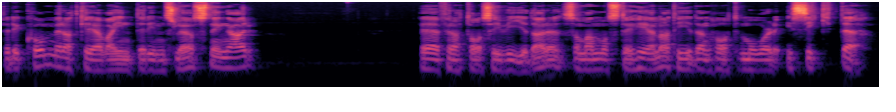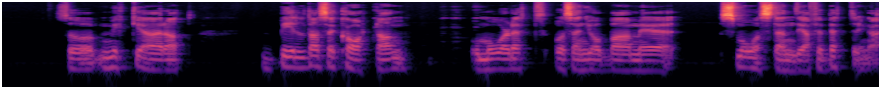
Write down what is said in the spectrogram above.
För det kommer att kräva interimslösningar eh, för att ta sig vidare så man måste hela tiden ha ett mål i sikte. Så mycket är att bilda sig kartan och målet och sen jobba med små ständiga förbättringar.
